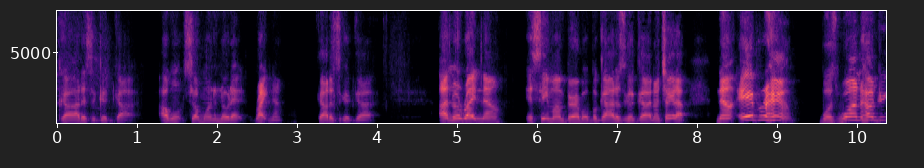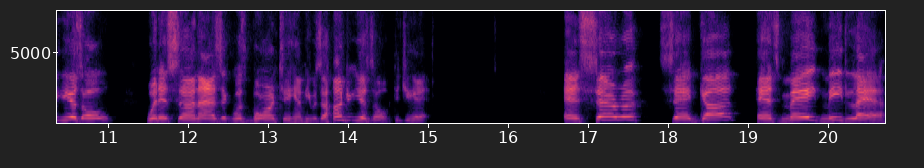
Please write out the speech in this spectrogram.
God is a good God. I want someone to know that right now. God is a good God. I know right now it seems unbearable, but God is a good God. Now check it out. Now Abraham was 100 years old when his son Isaac was born to him. He was 100 years old. Did you hear that? And Sarah said, God has made me laugh,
